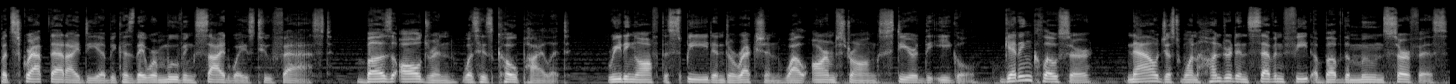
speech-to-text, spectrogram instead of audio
but scrapped that idea because they were moving sideways too fast. Buzz Aldrin was his co-pilot, reading off the speed and direction while Armstrong steered the Eagle. Getting closer, now just 107 feet above the moon's surface,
